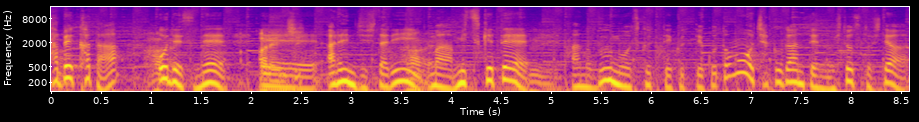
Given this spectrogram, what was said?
食べ方はい。をですね、アレンジ。えーアレンジしたり、はい。まあ、見つけて、うん。あのブームを作っていくっていうことも着眼点の一つとしては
